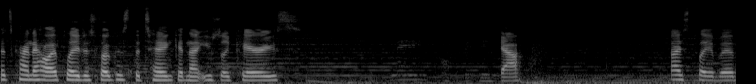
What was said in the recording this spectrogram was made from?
That's kind of how I play, just focus the tank and that usually carries. Yeah. Nice play, babe.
